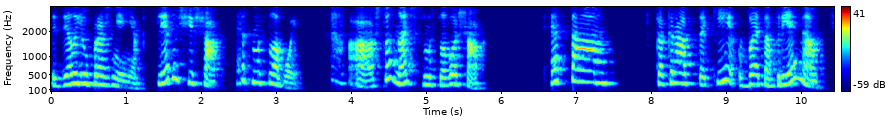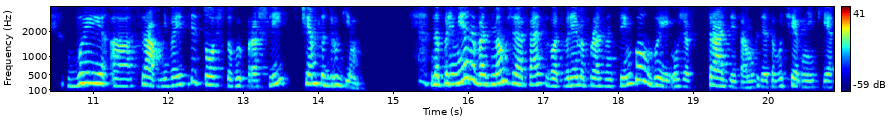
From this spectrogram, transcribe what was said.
сделали упражнение. Следующий шаг – это смысловой. А, что значит смысловой шаг? Это как раз-таки в это время вы а, сравниваете то, что вы прошли, с чем-то другим. Например, возьмем же опять вот время present simple, вы уже в тетради там где-то в учебнике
